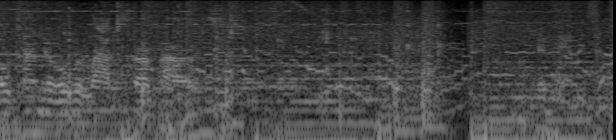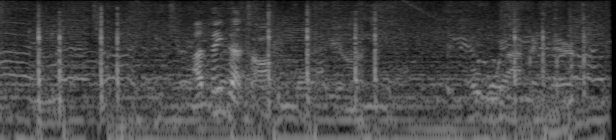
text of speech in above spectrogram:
Oh, time to overlap star powers. I think that's optimal, to be honest. Overlapping there.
